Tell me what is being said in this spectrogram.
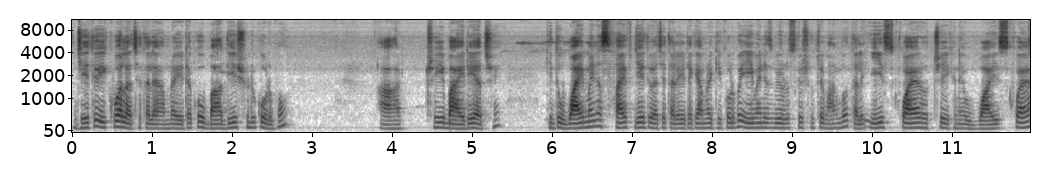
যেহেতু ইকুয়াল আছে, তাহলে আমরা এটাকেও বা দিয়ে শুরু করব। আর থ্রি বাইরে আছে, কিন্তু ওয়াই মাইনাস ফাইভ যেহেতু আছে, তাহলে এটাকে আমরা কী করব? A minus b whole square সূত্রে ভাঙবো। তাহলে এ স্কোয়ার হচ্ছে এখানে y square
